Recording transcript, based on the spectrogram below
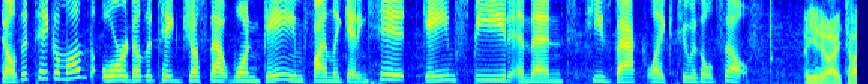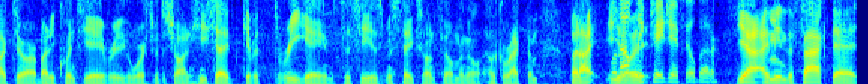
does it take a month or does it take just that one game finally getting hit, game speed, and then he's back like to his old self? You know, I talked to our buddy Quincy Avery, who works with Deshaun. He said give it three games to see his mistakes on film, and he'll, he'll correct them. But I, Well, you know, that'll it- make JJ feel better. yeah, I mean, the fact that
